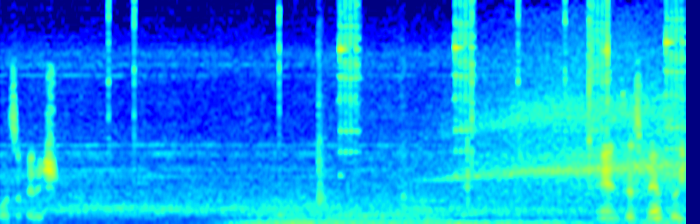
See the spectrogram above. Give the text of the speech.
Once I finish. And dismantle you.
